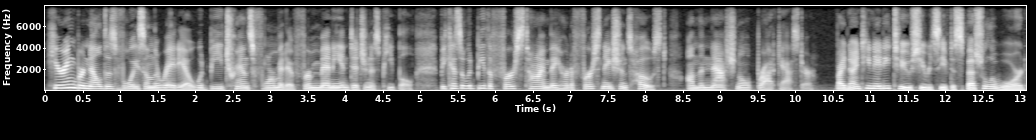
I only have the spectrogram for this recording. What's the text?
Hearing Bernelda's voice on the radio would be transformative for many Indigenous people because it would be the first time they heard a First Nations host on the national broadcaster. By 1982, she received a special award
